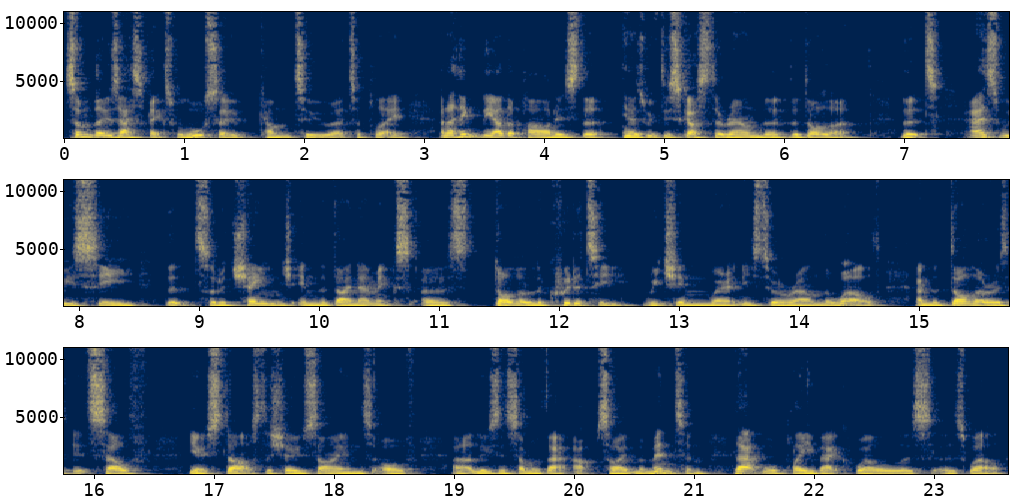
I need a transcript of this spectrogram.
Some of those aspects will also come to uh, to play. And I think the other part is that, you know, as we've discussed around the, the dollar, that as we see the sort of change in the dynamics as dollar liquidity reaching where it needs to around the world, and the dollar itself, you know, starts to show signs of uh, losing some of that upside momentum, that will play back well as as well.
